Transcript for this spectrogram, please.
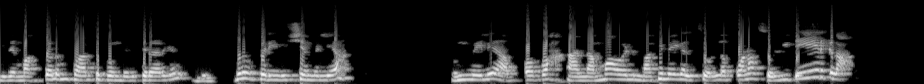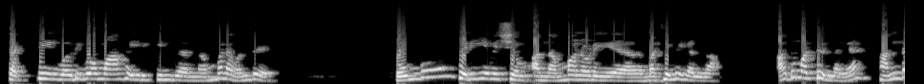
இதை மக்களும் பார்த்து கொண்டிருக்கிறார்கள். இவ்வளவு பெரிய விஷயம் இல்லையா? உண்மையிலேயே அப்பப்பா அந்த அம்மாவின் மகிமைகள் சொல்ல போனா சொல்லிட்டே இருக்கலாம். சக்தி வடிவமாக இருக்கின்ற நம்மனை வந்து ரொம்பவும் பெரிய விஷயம் அந்த அம்மனுடைய மகிமைகள்லாம். அது மட்டும் இல்லைங்க அந்த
